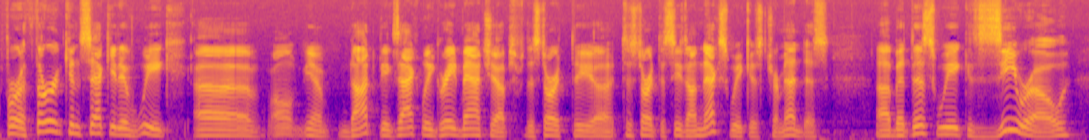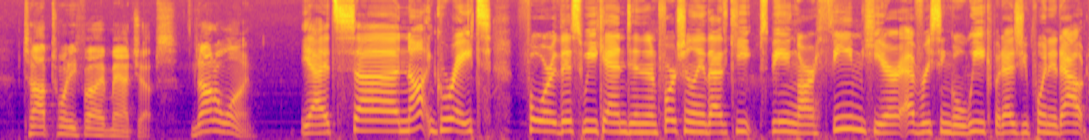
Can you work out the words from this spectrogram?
for a third consecutive week, uh, all you know, not exactly great matchups to start the uh, to start the season. Next week is tremendous, uh, but this week zero top twenty-five matchups, not a one. Yeah, it's uh, not great for this weekend, and unfortunately, that keeps being our theme here every single week. But as you pointed out,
